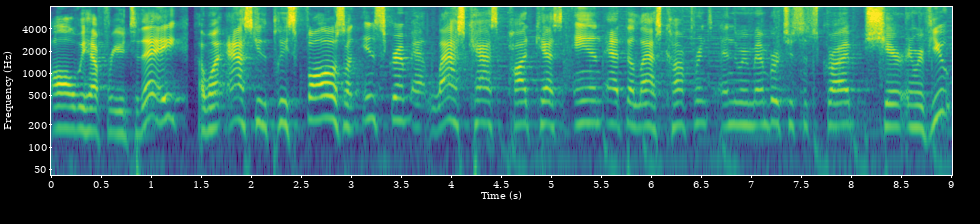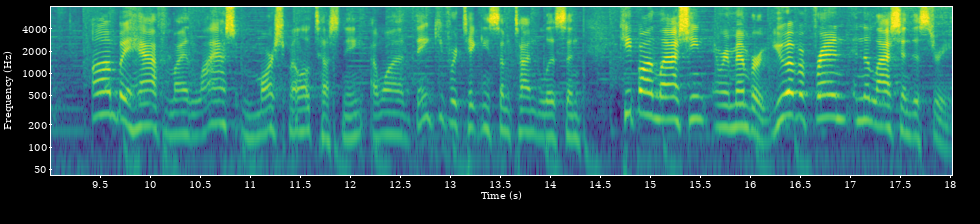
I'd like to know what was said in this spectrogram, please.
all we have for you today. I want to ask you to please follow us on Instagram at Lashcast Podcast and at the Lash Conference, and remember to subscribe, share, and review. On behalf of my lash marshmallow Tusney, I want to thank you for taking some time to listen. Keep on lashing, and remember, you have a friend in the lash industry.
